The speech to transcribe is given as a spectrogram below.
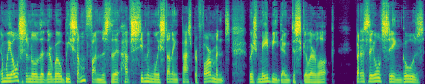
And we also know that there will be some funds that have seemingly stunning past performance, which may be down to skill or luck. But as the old saying goes,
